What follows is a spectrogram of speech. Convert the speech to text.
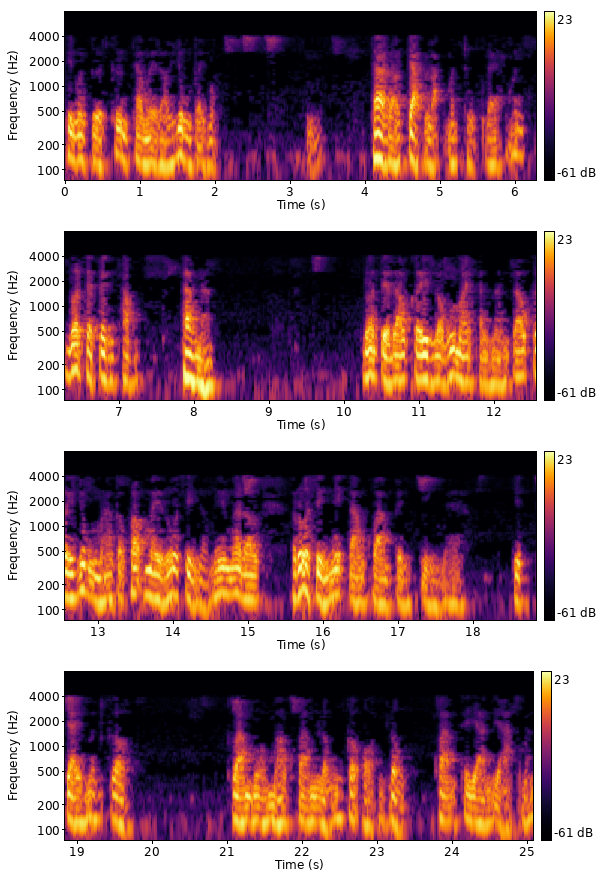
ที่มันเกิดขึ้นทำให้เรายุ่งไปหมด ถ้าเราจับหลักมันถูกแล้ว มันล้วนจะเป็นธรรมทั้งนั้นล้วนแต่เราเคยหลงมาทางนั้น เราเคยยุ่งมาก็เพราะไม่รู้สิ่งเหล่านี้เมื่อเรารู้สิ่งนี้ตามความเป็นจริงแล้วจิตใจมันก็ ความมัวเมาความหลงก็อ่อนลง ความทยานอยากมัน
